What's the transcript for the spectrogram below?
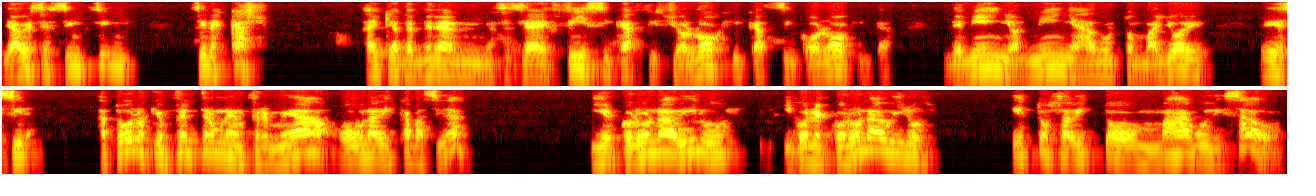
y a veces sin, sin, sin escaso hay que atender a necesidades físicas, fisiológicas, psicológicas, de niños, niñas, adultos mayores, es decir, a todos los que enfrentan una enfermedad o una discapacidad. Y el coronavirus, y con el coronavirus, esto se ha visto más agudizado,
